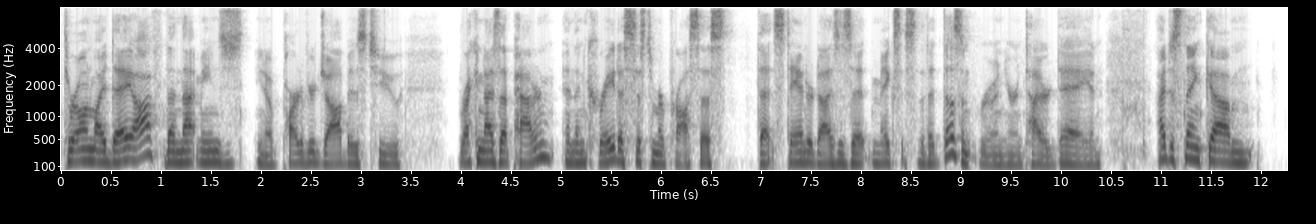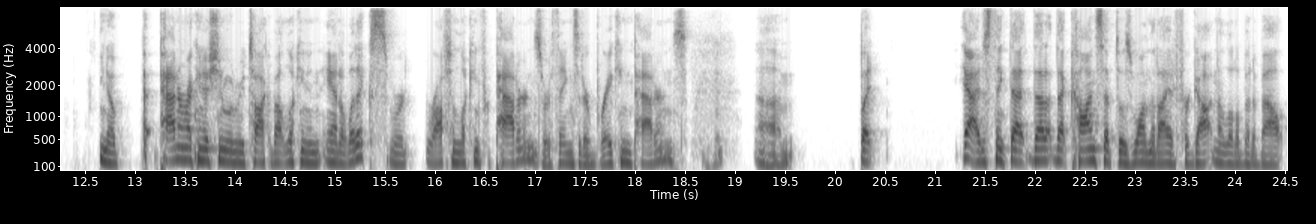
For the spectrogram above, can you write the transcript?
throwing my day off, then that means you know part of your job is to recognize that pattern and then create a system or process that standardizes it, makes it so that it doesn't ruin your entire day. And I just think, um, you know, p- pattern recognition. When we talk about looking in analytics, we're we're often looking for patterns or things that are breaking patterns. Um, but yeah, I just think that that that concept was one that I had forgotten a little bit about.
